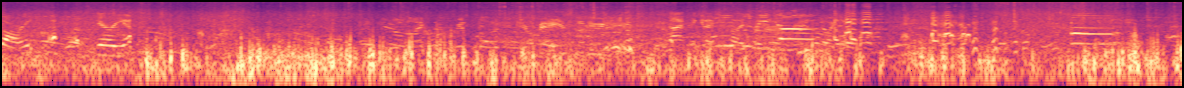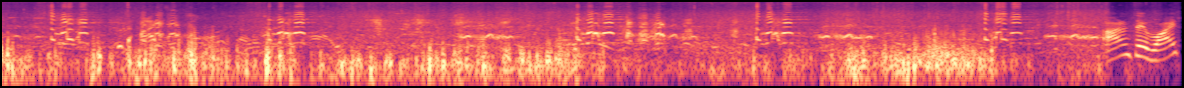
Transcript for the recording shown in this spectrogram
Sorry. You don't they white?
